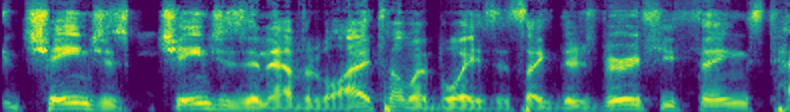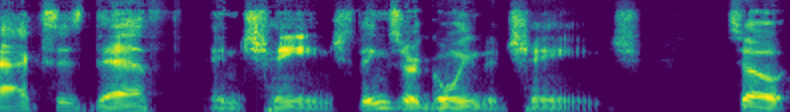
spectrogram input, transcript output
it changes change is inevitable. I tell my boys, it's like there's very few things: taxes, death, and change. Things are going to change. So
